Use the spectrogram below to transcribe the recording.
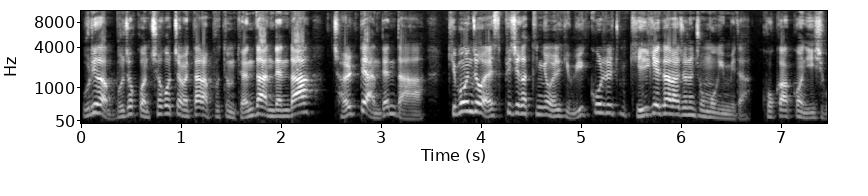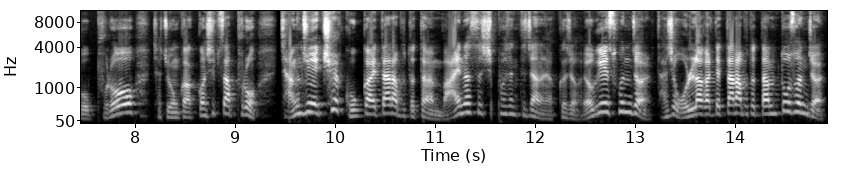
우리가 무조건 최고점에 따라 붙으면 된다 안 된다? 절대 안 된다. 기본적으로 SPG 같은 경우 이렇게 윗꼬리를 좀 길게 달아주는 종목입니다. 고가권 25%, 자, 종가권 14%, 장중에 최고가에 따라 붙었다면 마이너스 10%잖아요. 그죠? 여기에 손절, 다시 올라갈 때 따라 붙었다면 또 손절.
